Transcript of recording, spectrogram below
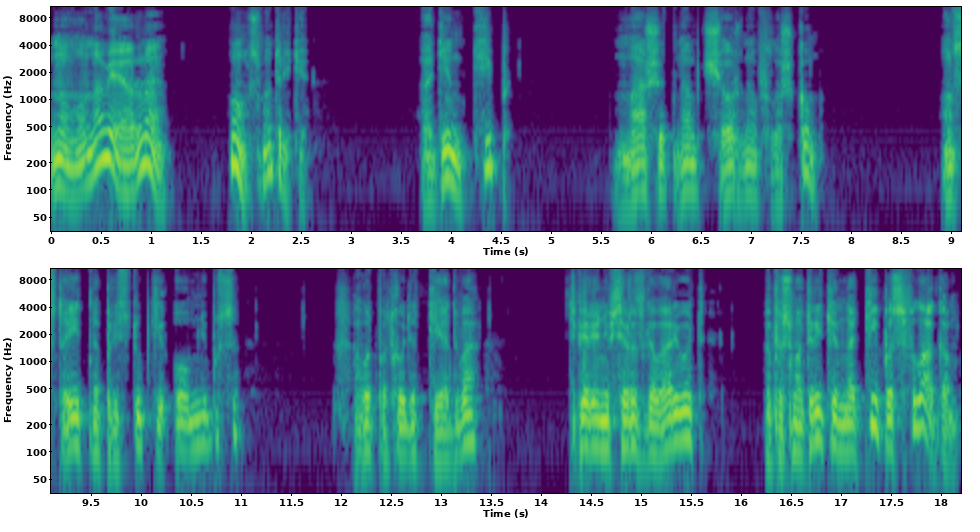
Ну, наверное. О, смотрите. Один тип машет нам черным флажком. Он стоит на приступке омнибуса, а вот подходят те два. Теперь они все разговаривают. А посмотрите на типа с флагом.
